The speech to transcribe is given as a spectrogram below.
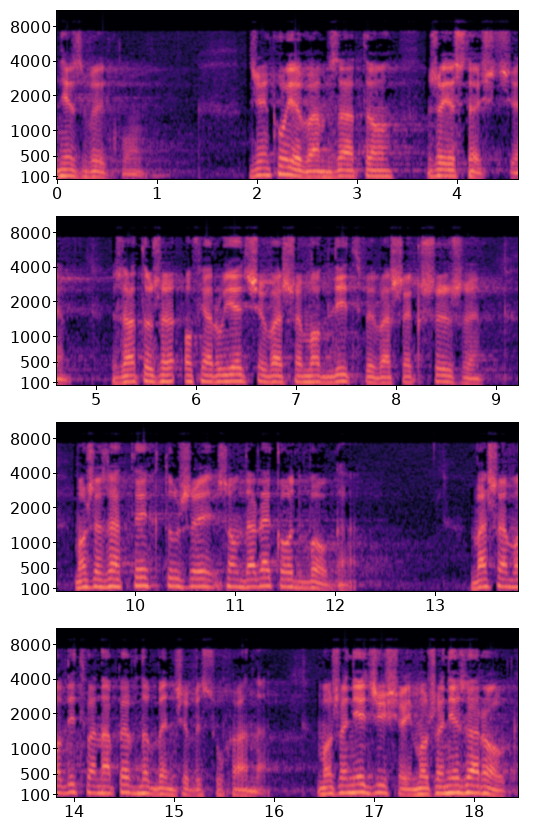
niezwykłą. Dziękuję Wam za to, że jesteście, za to, że ofiarujecie Wasze modlitwy, Wasze krzyże, może za tych, którzy są daleko od Boga. Wasza modlitwa na pewno będzie wysłuchana. Może nie dzisiaj, może nie za rok,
